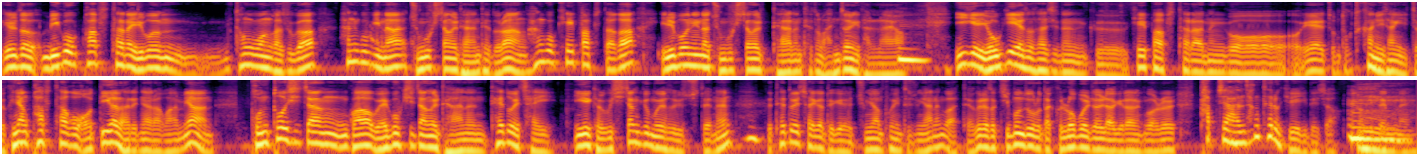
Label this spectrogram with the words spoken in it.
예를 들어 미국 팝스타나 일본 성공한 가수가 한국이나 중국 시장을 대하는 태도랑 한국 케이팝 스타가 일본이나 중국 시장을 대하는 태도는 완전히 달라요. 음. 이게 여기에서 사실은 그 케이팝 스타라는 거에 좀 독특한 위상이 있죠. 그냥 팝스타고 어디가 다르냐라고 하면 본토 시장과 외국 시장을 대하는 태도의 차이. 이게 결국 시장 규모에서 유추되는 음. 그 태도의 차이가 되게 중요한 포인트 중에 하나인 것 같아요. 그래서 기본적으로 다 글로벌 전략이라는 거를 탑재한 상태로 기획이 되죠. 음. 그렇기 때문에.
